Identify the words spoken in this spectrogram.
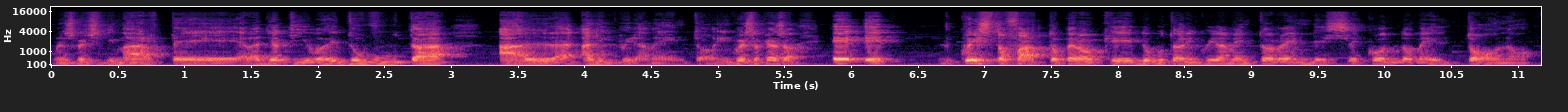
una specie di Marte radioattivo, è dovuta al, all'inquinamento. In questo caso, e, e questo fatto però che è dovuto all'inquinamento rende secondo me il tono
